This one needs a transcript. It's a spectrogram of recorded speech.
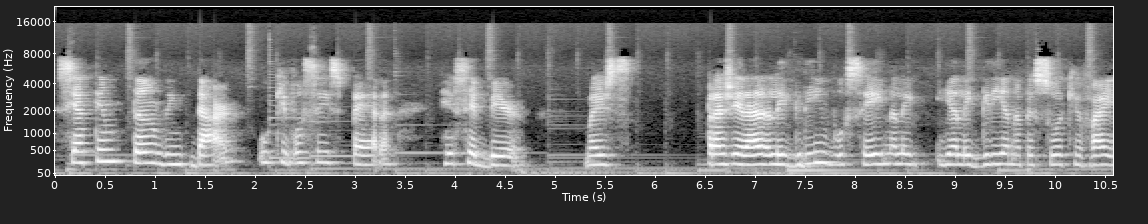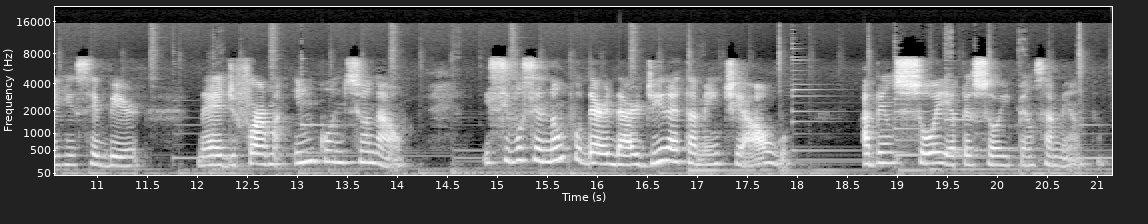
se atentando em dar o que você espera receber, mas para gerar alegria em você e alegria na pessoa que vai receber, né, de forma incondicional. E se você não puder dar diretamente algo, abençoe a pessoa em pensamento.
